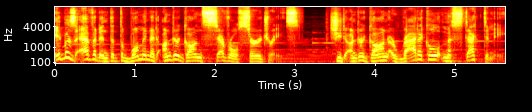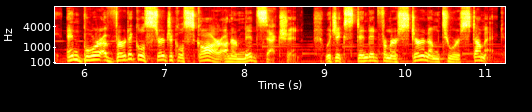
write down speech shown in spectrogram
It was evident that the woman had undergone several surgeries. She'd undergone a radical mastectomy and bore a vertical surgical scar on her midsection, which extended from her sternum to her stomach.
